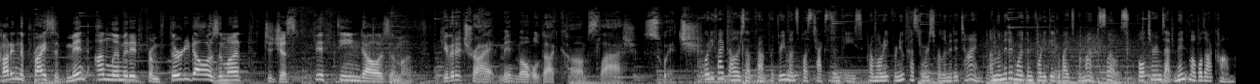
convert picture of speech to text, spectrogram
cutting the price of Mint Unlimited from $30 a month to just $15 a month. Give it a try at mintmobile.com slash switch. $45 upfront for three months plus taxes and fees. Promoting for new customers for limited time. Unlimited more than 40 gigabytes per month. Slows. Full terms at mintmobile.com.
